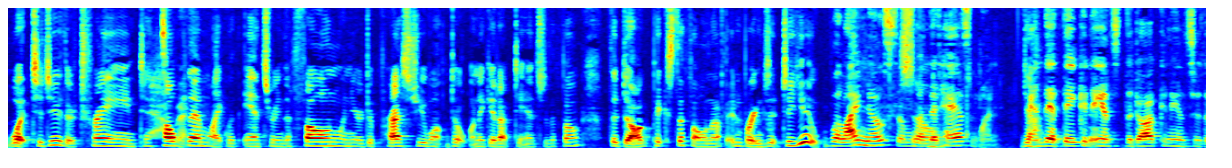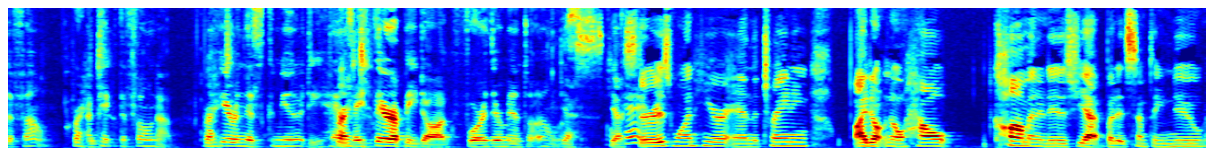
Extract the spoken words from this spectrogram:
what to do they're trained to help Right. them like with answering the phone when you're depressed you won't, don't want to get up to answer the phone the dog picks the phone up and brings it to you well, I know someone So- that has one, Yeah. and that they can answer. The dog can answer the phone Right. and pick the phone up. Right. Here in this community has a therapy dog for their mental illness. yes yes Okay. there is one here and the training i don't know how common it is yet but it's something new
